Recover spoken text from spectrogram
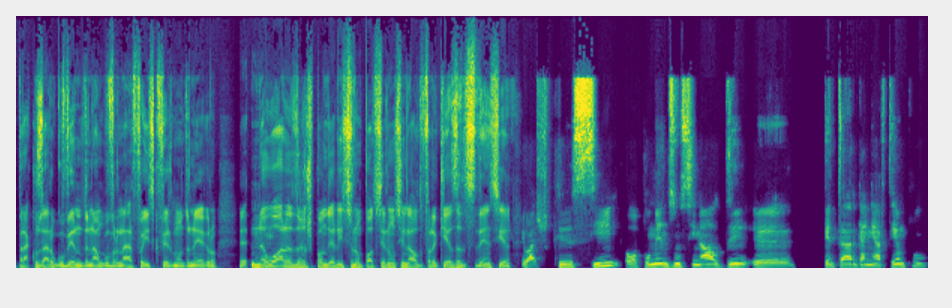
para acusar o governo de não governar, foi isso que fez Montenegro. Na hora de responder, isso não pode ser um sinal de fraqueza, de cedência? Eu acho que sim, ou pelo menos um sinal de uh, tentar ganhar tempo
